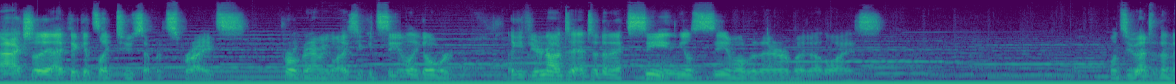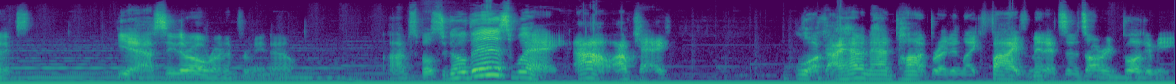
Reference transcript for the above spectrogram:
Actually, I think it's like two separate sprites, programming wise. You can see him like over. Like if you're not to enter the next scene, you'll see him over there, but otherwise. Once you enter the next. Yeah, see, they're all running for me now. I'm supposed to go this way. Oh, okay. Look, I haven't had pot bread in like five minutes, and it's already bugging me.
